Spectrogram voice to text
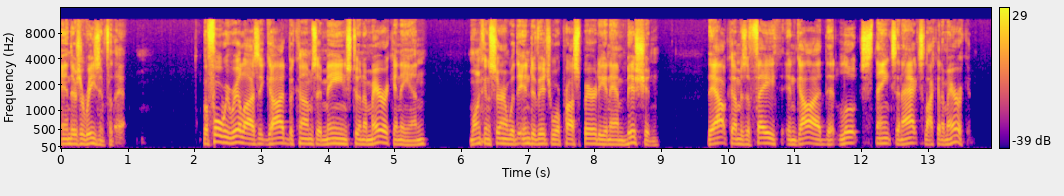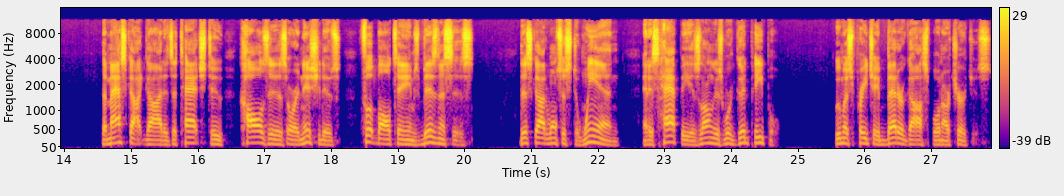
And there's a reason for that. Before we realize that God becomes a means to an American end, one concerned with individual prosperity and ambition, the outcome is a faith in God that looks, thinks, and acts like an American. The mascot God is attached to causes or initiatives, football teams, businesses. This God wants us to win and is happy as long as we're good people. We must preach a better gospel in our churches,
